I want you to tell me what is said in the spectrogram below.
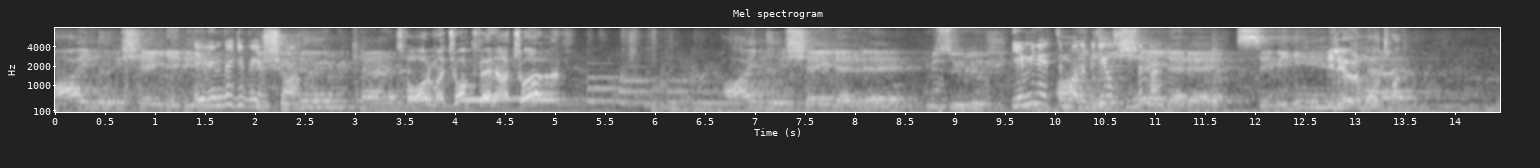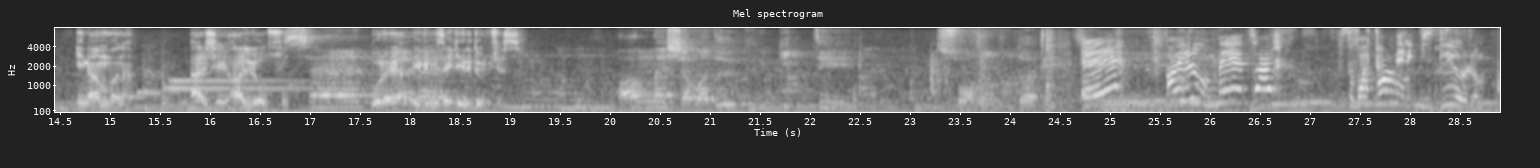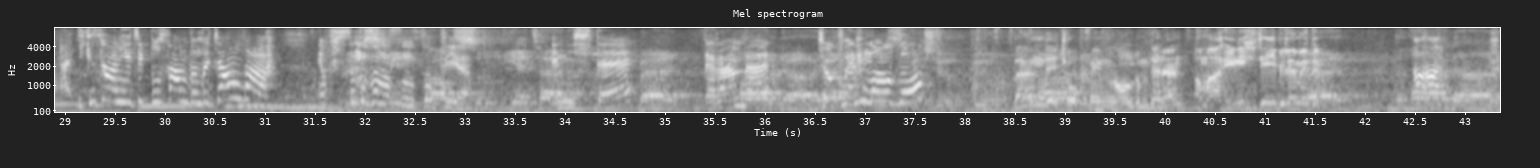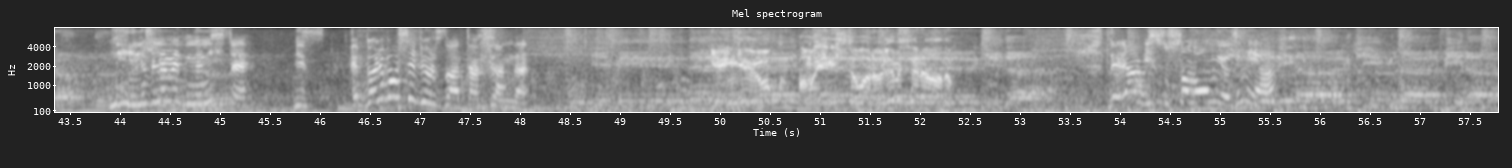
aynı şeyleri Evimde gibiyim şu an. düşünürken Sorma çok fena çok. aynı şeylere üzülür. Yemin ettin bana biliyorsun değil mi? şeylere sevinir. Biliyorum unutmadım. İnan bana her şey hallolsun. Sen Buraya ve ben evimize geri döneceğiz. Anlaşamadık gitti. Sonunda bitti. Ee, ayrılın be yeter. Sabahtan beri izliyorum. Yani iki saniyecik bulsam dalacağım da. Yapıştınız anasını yeter. Enişte, Deren ben. Çok memnun oldum. Ben de çok memnun oldum Deren ama enişteyi bilemedim. Yalnız Neyini bilemedin enişte? Biz hep böyle bahsediyoruz zaten senden. Yenge yok ama enişte var öyle mi Sena Hanım? Deren bir sussan olmuyor değil mi ya? Kimler, kimler, biner.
